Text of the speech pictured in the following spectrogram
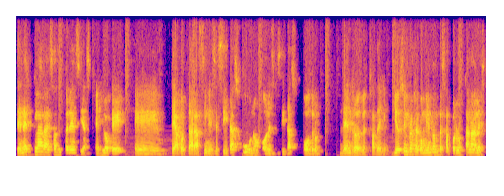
tener claras esas diferencias es lo que eh, te aportará si necesitas uno o necesitas otro dentro de tu estrategia. Yo siempre recomiendo empezar por los canales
